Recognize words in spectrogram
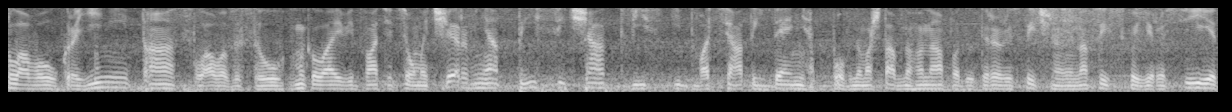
Слава Україні та слава ЗСУ в Миколаєві 27 червня 1220 день повномасштабного нападу терористичної нацистської Росії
